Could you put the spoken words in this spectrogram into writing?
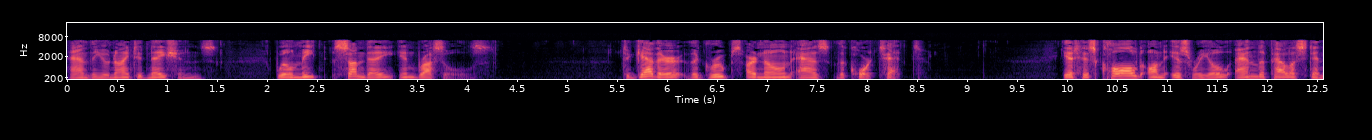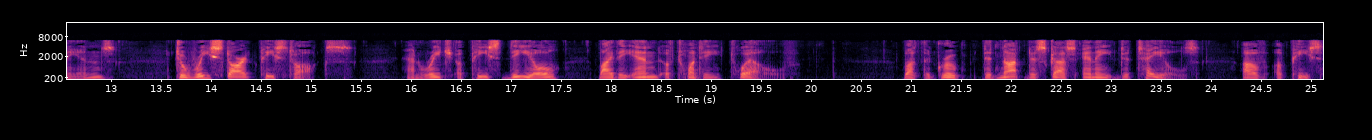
and the United Nations will meet Sunday in Brussels. Together, the groups are known as the Quartet. It has called on Israel and the Palestinians to restart peace talks and reach a peace deal by the end of 2012. But the group did not discuss any details of a peace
